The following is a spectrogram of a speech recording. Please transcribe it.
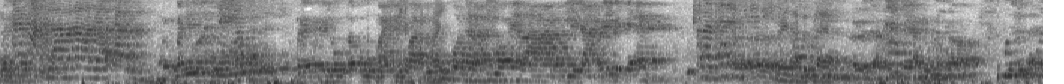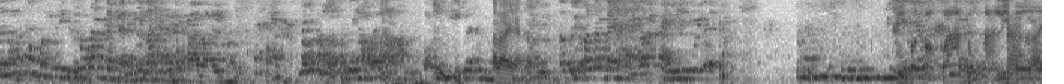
ไม่ อัน ได้ นั้นผ่านเวลามานานแล้วกัน ไม่ได้ระบุไม่ได้ไประ บุหมายถึงว่าทุกคนนะที่พ่อแม่ลามาบางทีอาจารย์ไม่ได้ไปแจ้งมันได้เลยไม่ได้ไม่ได้ถ่ายรูปอะไรอะเออแจ้งก็มึงมึงพวกมึงดิเขาทำกันแบบนี้ปะไม่มีมึงหรอกจริงๆอะไรอะเออเขาทำกันแบบนี้ปะมีคนบอกว่าสงสารลีโอหน้าคล้าย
